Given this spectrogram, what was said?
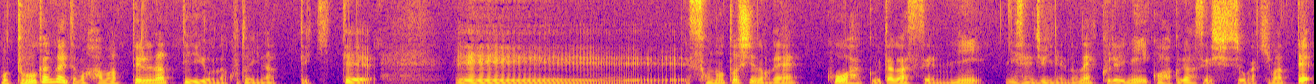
もうどう考えてもハマってるなっていうようなことになってきて、えー、その年のね紅白歌合戦に2012年のね暮れに紅白歌合戦出場が決まって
